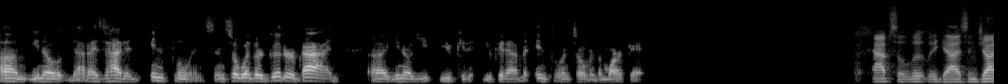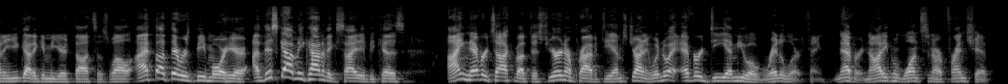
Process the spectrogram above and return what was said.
um, you know, that has had an influence. And so, whether good or bad, uh, you know, you, you could you could have an influence over the market. Absolutely, guys. And Johnny, you got to give me your thoughts as well. I thought there was be more here. Uh, this got me kind of excited because I never talk about this. You're in our private DMs, Johnny. When do I ever DM you a Riddler thing? Never. Not even once in our friendship.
